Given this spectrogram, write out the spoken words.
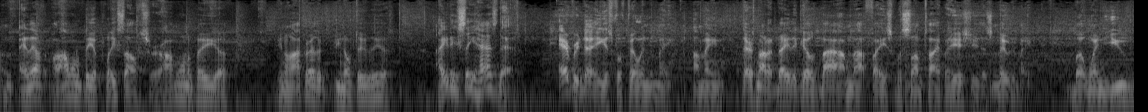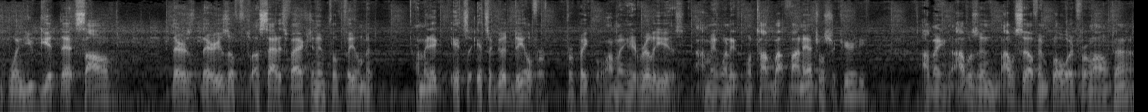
Um, and they'll, well, I want to be a police officer. I want to be, a, you know, I'd rather, you know, do this. ADC has that. Every day is fulfilling to me. I mean, there's not a day that goes by I'm not faced with some type of issue that's new to me. But when you when you get that solved, there's there is a, a satisfaction and fulfillment. I mean, it, it's it's a good deal for, for people. I mean, it really is. I mean, when it when talk about financial security, I mean, I was in I was self-employed for a long time,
